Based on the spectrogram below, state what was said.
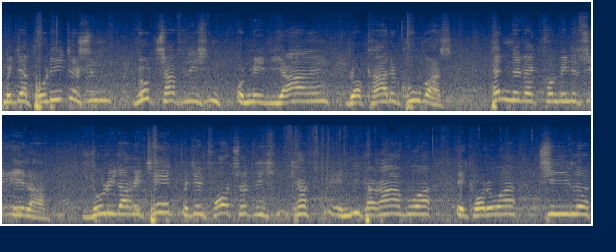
mit der politischen, wirtschaftlichen und medialen Blockade Kubas. Hände weg von Venezuela. Solidarität mit den fortschrittlichen Kräften in Nicaragua, Ecuador, Chile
